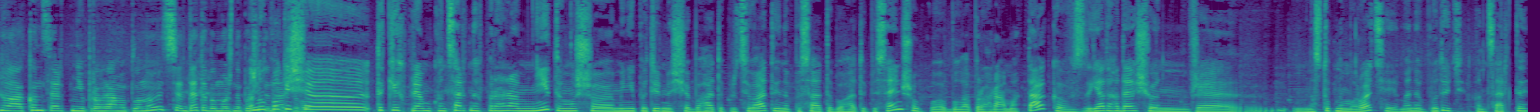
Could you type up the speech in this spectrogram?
Ну а концертні програми плануються? Де тебе можна почути ну, поки наживо? що таких прям концертних програм ні, тому що мені потрібно ще багато працювати і написати багато пісень, щоб була програма. Так, я гадаю, що вже в наступному році в мене будуть концерти.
